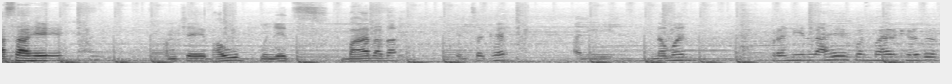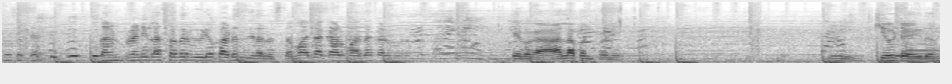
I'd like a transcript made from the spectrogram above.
असं आहे. आमचे भाऊ म्हणजेच बाळादादा त्यांचं घर. आणि नमन प्रणील आहे पण बाहेर खेळतोय तो सध्या. कारण प्रणील असता तर व्हिडिओ काढून दिला नसता. माझा काढ माझा काढ म्हणून. ते बघा आला पण प्रणील. क्यूट आहे एकदम.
